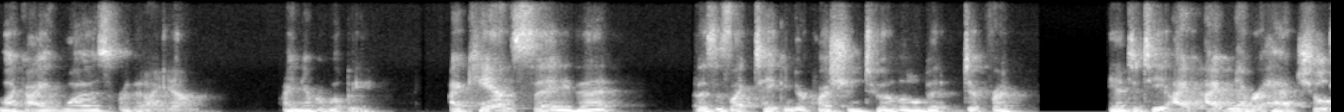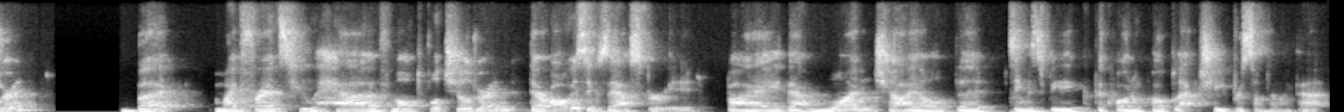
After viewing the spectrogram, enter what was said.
like I was or that I am. I never will be. I can say that this is like taking your question to a little bit different entity. I, I've never had children, but my friends who have multiple children, they're always exasperated by that one child that seems to be the quote unquote black sheep or something like that.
